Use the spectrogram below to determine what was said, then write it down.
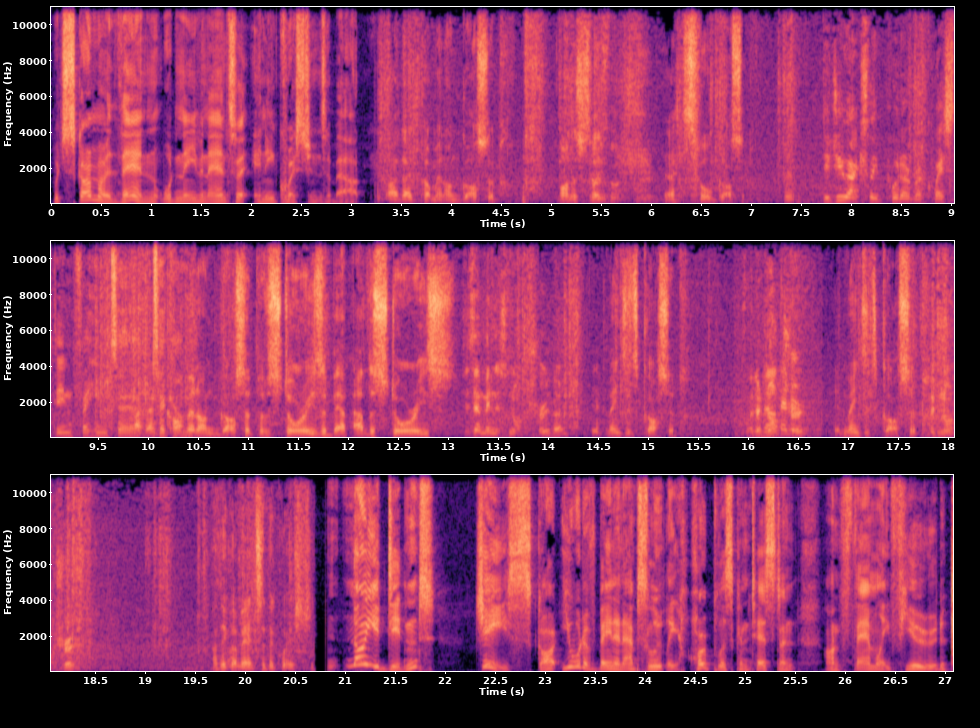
which ScoMo then wouldn't even answer any questions about. I don't comment on gossip, honestly. It's all gossip. Yeah. Did you actually put a request in for him to, I don't to comment on gossip of stories about other stories. Does that mean it's not true, though? It means it's gossip. but not true? It means it's gossip. But not true? I think I've answered the question. No, you didn't. Geez, Scott, you would have been an absolutely hopeless contestant on Family Feud.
